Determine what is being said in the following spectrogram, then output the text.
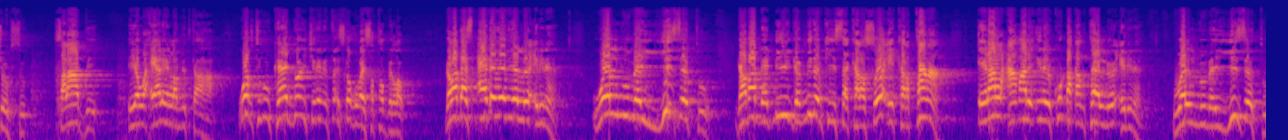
joogso. Salaadii iyo waxyaalihii lamidka ahaa. Waqtiguu kaa go'i jiran inta iska qubaysato bilow. Gabadhaas caadadeediyaa loo celinaa waalmumayisatu gabadha dhiigga midabkiisa kala sooci kartana ilal camali inay ku dhaqantaa loo celina. Waalmumayisatu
